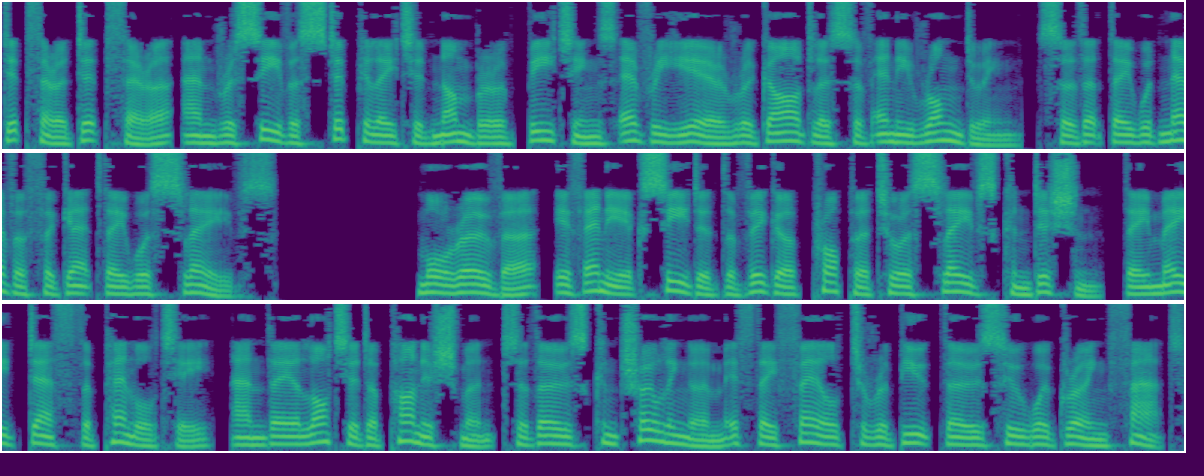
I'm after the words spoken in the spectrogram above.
diphthera diphthera and receive a stipulated number of beatings every year regardless of any wrongdoing, so that they would never forget they were slaves. Moreover, if any exceeded the vigor proper to a slave's condition, they made death the penalty, and they allotted a punishment to those controlling them if they failed to rebuke those who were growing fat.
